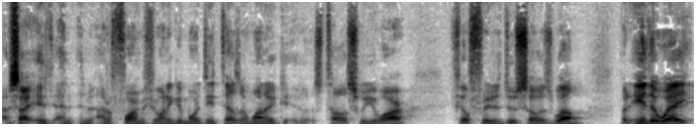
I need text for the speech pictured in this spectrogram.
I'm sorry, on a forum, if you want to give more details and want to tell us who you are, feel free to do so as well. But either way,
